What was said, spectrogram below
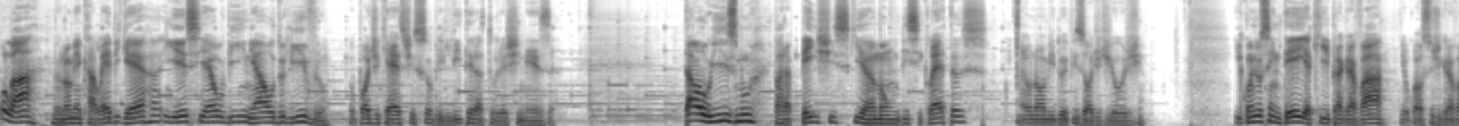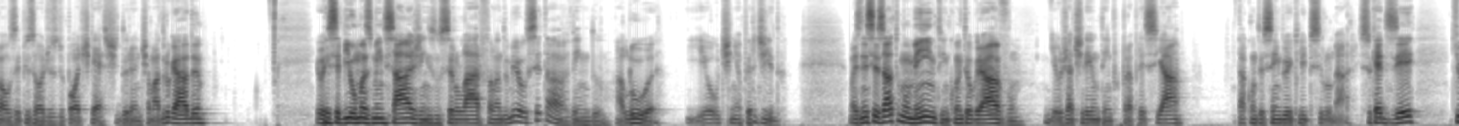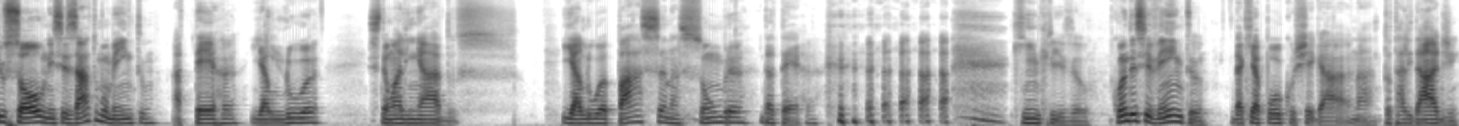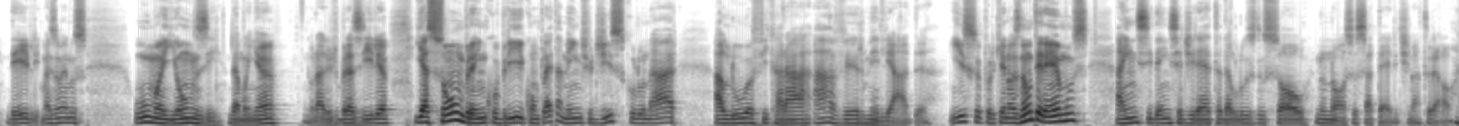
Olá, meu nome é Caleb Guerra e esse é o Bienal do Livro, o podcast sobre literatura chinesa. Taoísmo para peixes que amam bicicletas é o nome do episódio de hoje. E quando eu sentei aqui para gravar, eu gosto de gravar os episódios do podcast durante a madrugada. Eu recebi umas mensagens no celular falando: Meu, você tá vendo a lua? E eu tinha perdido. Mas nesse exato momento, enquanto eu gravo, e eu já tirei um tempo para apreciar, está acontecendo o eclipse lunar. Isso quer dizer que o Sol, nesse exato momento, a Terra e a Lua estão alinhados. E a Lua passa na sombra da Terra. que incrível! Quando esse evento daqui a pouco chegar na totalidade dele, mais ou menos uma e onze da manhã, horário de Brasília, e a sombra encobrir completamente o disco lunar, a lua ficará avermelhada. Isso porque nós não teremos a incidência direta da luz do Sol no nosso satélite natural.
